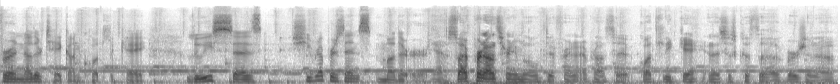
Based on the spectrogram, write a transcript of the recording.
For another take on Coatlicue, Luis says she represents Mother Earth. Yeah, so I pronounce her name a little different. I pronounce it Coatlique, and that's just because the version of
